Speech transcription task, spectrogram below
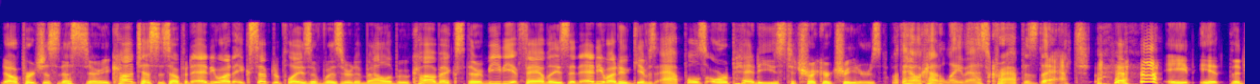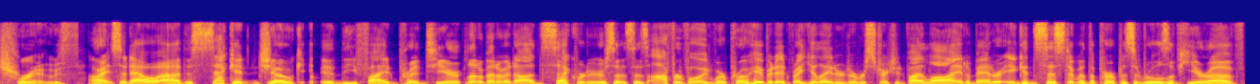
No purchase necessary. Contest is open to anyone except employees of Wizard and Malibu Comics, their immediate families, and anyone who gives apples or pennies to trick or treaters. What the hell kind of lame ass crap is that? Ain't it the truth? All right, so now uh, the second joke in the fine print here, a little bit of a non sequitur. So it says, offer void were prohibited, regulated, or restricted by law in a manner inconsistent with the purpose and rules of hereof.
